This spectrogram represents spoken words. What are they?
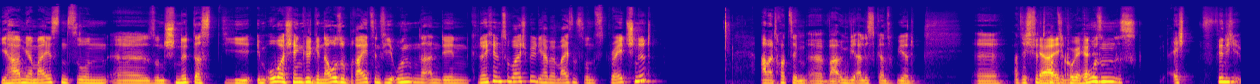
die haben ja meistens so einen äh, so Schnitt, dass die im Oberschenkel genauso breit sind wie unten an den Knöcheln zum Beispiel. Die haben ja meistens so einen Straight-Schnitt. Aber trotzdem äh, war irgendwie alles ganz weird. Äh, also ich finde ja, trotzdem, Hosen ist echt, finde ich,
